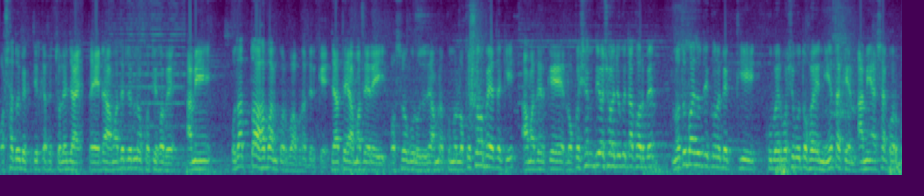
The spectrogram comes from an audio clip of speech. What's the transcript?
অসাধু ব্যক্তির কাছে চলে যায়, তাই এটা আমাদের জন্য ক্ষতি হবে। আমি উদাত্ত আহ্বান করব আপনাদেরকে, যাতে আমাদের এই অস্ত্রগুলো যদি আমরা কোনো লোকেশনও পেয়ে থাকি, আমাদেরকে লোকেশন দিয়েও সহযোগিতা করবেন। নতুবা যদি কোনো ব্যক্তি খুবের বশীভূত হয়ে নিয়ে থাকেন, আমি আশা করব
